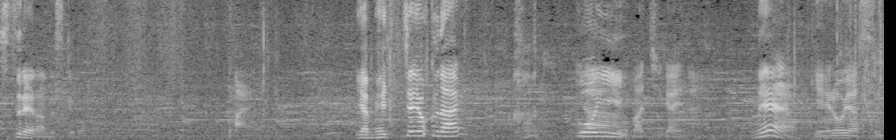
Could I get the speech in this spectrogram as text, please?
失礼なんですけど。はい。いやめっちゃ良くない？かっこい。いや間違いないねゲロ安い。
